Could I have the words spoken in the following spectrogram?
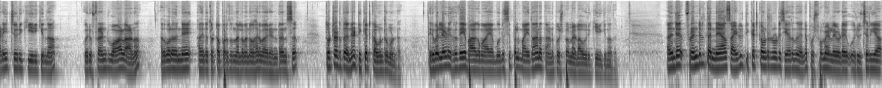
അണിച്ചൊരുക്കിയിരിക്കുന്ന ഒരു ഫ്രണ്ട് വാളാണ്. അതുപോലെ തന്നെ അതിന്റെ തൊട്ടപ്പുറത്ത് നല്ല മനോഹരമായ ഒരു എൻട്രൻസ് തൊട്ടടുത്ത് തന്നെ ടിക്കറ്റ് കൗണ്ടറുമുണ്ട് തിരുവല്ലയുടെ ഹൃദയഭാഗമായ മുനിസിപ്പൽ മൈതാനത്താണ് പുഷ്പമേള ഒരുക്കിയിരിക്കുന്നത്. അതിന്റെ ഫ്രണ്ടിൽ തന്നെ ആ സൈഡിൽ ടിക്കറ്റ് കൗണ്ടറിനോട് ചേർന്ന് തന്നെ പുഷ്പമേളയുടെ ഒരു ചെറിയ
